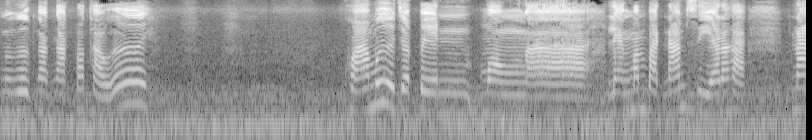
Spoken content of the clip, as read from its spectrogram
เงึกงักงักเนาะเถ่าเอ้ยขวามือจะเป็นมองอแหล่งบำบัดน้ำเสียนะคะน้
